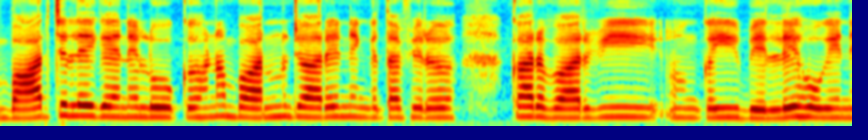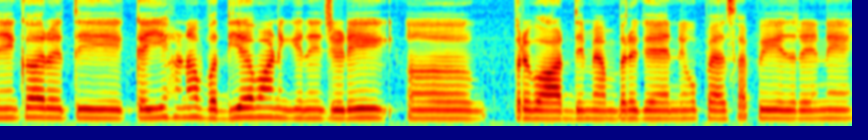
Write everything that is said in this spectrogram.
ਬਾਹਰ ਚਲੇ ਗਏ ਨੇ ਲੋਕ ਹੈ ਨਾ ਬਾਹਰ ਨੂੰ ਜਾ ਰਹੇ ਨੇਗੇ ਤਾਂ ਫਿਰ ਘਰ ਬਾਰ ਵੀ ਕਈ ਵਿਹਲੇ ਹੋ ਗਏ ਨੇ ਘਰ ਅਤੇ ਕਈ ਹੈ ਨਾ ਵਧੀਆ ਬਣ ਗਏ ਨੇ ਜਿਹੜੇ ਪਰਿਵਾਰ ਦੇ ਮੈਂਬਰ ਗਏ ਨੇ, ਉਹ ਪੈਸਾ ਭੇਜ ਰਹੇ ਨੇ।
